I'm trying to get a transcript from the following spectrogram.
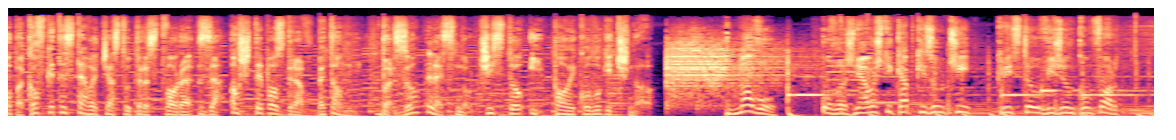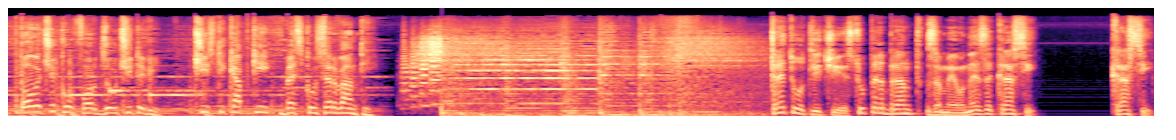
Опаковката става част от разтвора за още по-здрав бетон. Бързо, лесно, чисто и по-екологично. Ново! Увлажняващи капки за очи Crystal Vision Comfort. Повече комфорт за очите ви. Чисти капки без консерванти. Трето отличие – супер бранд за майонеза Краси. Краси.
